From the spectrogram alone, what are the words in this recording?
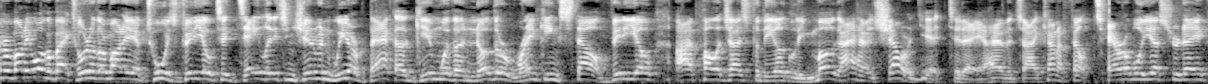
everybody? Welcome back to another My Damn Toys video. Today, ladies and gentlemen, we are back again with another ranking style video. I apologize for the ugly mug. I haven't showered yet today. I haven't. I kind of felt terrible yesterday,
